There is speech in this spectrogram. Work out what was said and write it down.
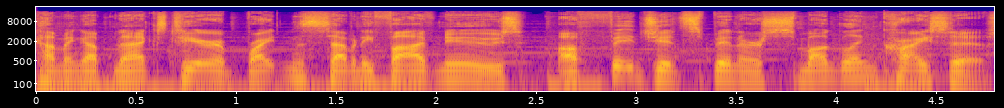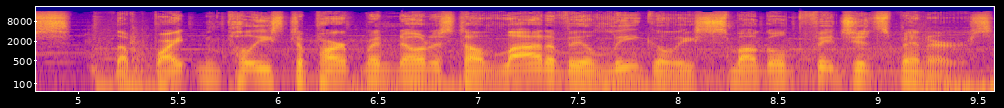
Coming up next here at Brighton 75 News, a fidget spinner smuggling crisis. The Brighton Police Department noticed a lot of illegally smuggled fidget spinners.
